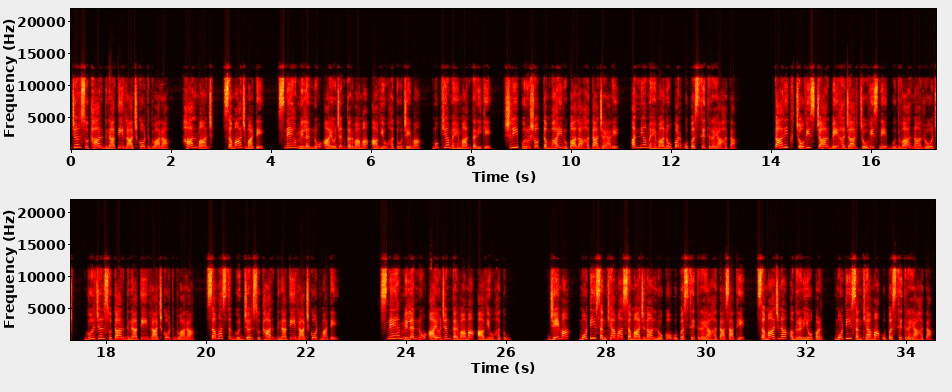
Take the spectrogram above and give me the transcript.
ગુજ્જર સુથાર જ્ઞાતિ રાજકોટ દ્વારા હાલમાં જ સમાજ માટે સ્નેહ મિલનનું આયોજન કરવામાં આવ્યું હતું, જેમાં મુખ્ય મહેમાન તરીકે શ્રી પુરુષોત્તમભાઈ રૂપાલા હતા, જ્યારે અન્ય મહેમાનો પણ ઉપસ્થિત રહ્યા હતા. તારીખ ચોવીસ ચાર બે હજાર ચોવીસને બુધવારના રોજ ગુર્જર સુથાર જ્ઞાતિ રાજકોટ દ્વારા સમસ્ત ગુજ્જર સુથાર જ્ઞાતિ રાજકોટ માટે સ્નેહ મિલનનું આયોજન કરવામાં આવ્યું હતું. જેમાં મોટી સંખ્યામાં સમાજના લોકો ઉપસ્થિત રહ્યા હતા સાથે સમાજના અગ્રણીઓ પણ મોટી સંખ્યામાં ઉપસ્થિત રહ્યા હતા.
